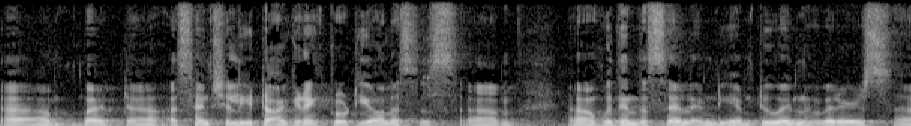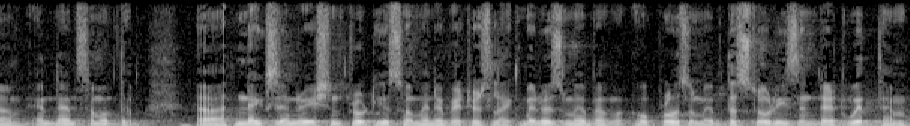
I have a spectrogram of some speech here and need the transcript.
uh, but uh, essentially targeting proteolysis um, uh, within the cell, MDM2 inhibitors, um, and then some of the uh, next generation proteasome inhibitors like marizomib or oprozomib. The story isn't dead with them.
